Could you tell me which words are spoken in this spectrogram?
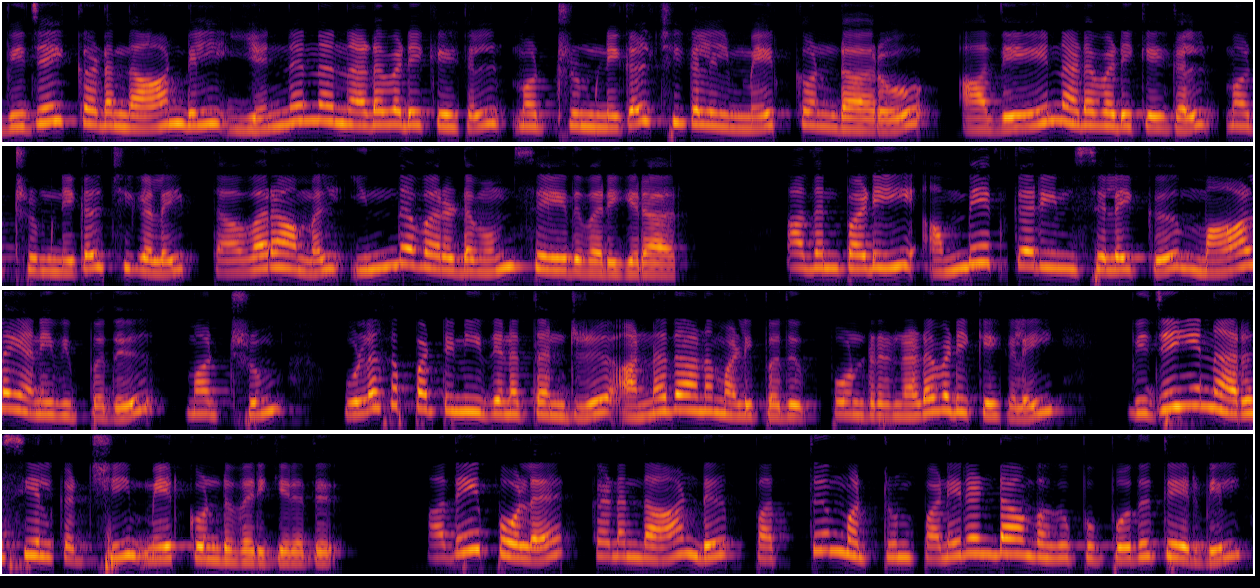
விஜய் கடந்த ஆண்டில் என்னென்ன நடவடிக்கைகள் மற்றும் நிகழ்ச்சிகளில் மேற்கொண்டாரோ அதே நடவடிக்கைகள் மற்றும் நிகழ்ச்சிகளை தவறாமல் இந்த வருடமும் செய்து வருகிறார். அதன்படி அம்பேத்கரின் சிலைக்கு மாலை அணிவிப்பது மற்றும் உலக பட்டினி தினத்தன்று அன்னதானம் அளிப்பது போன்ற நடவடிக்கைகளை விஜயின் அரசியல் கட்சி மேற்கொண்டு வருகிறது. அதேபோல கடந்த ஆண்டு பத்து மற்றும் பனிரெண்டாம் வகுப்பு பொதுத் தேர்வில்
